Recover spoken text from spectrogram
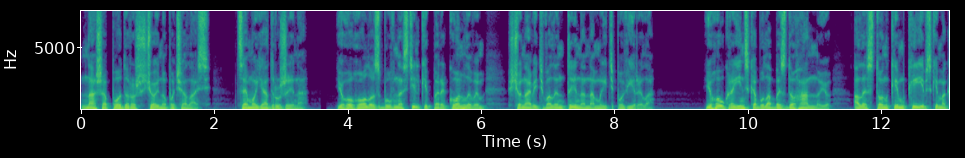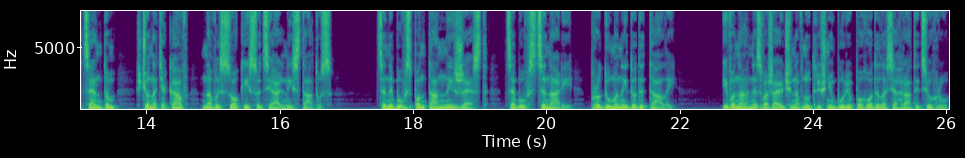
Наша подорож щойно почалась. Це моя дружина. Його голос був настільки переконливим, що навіть Валентина на мить повірила. Його українська була бездоганною, але з тонким київським акцентом, що натякав на високий соціальний статус. Це не був спонтанний жест, це був сценарій, продуманий до деталей. І вона, незважаючи на внутрішню бурю, погодилася грати цю гру.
